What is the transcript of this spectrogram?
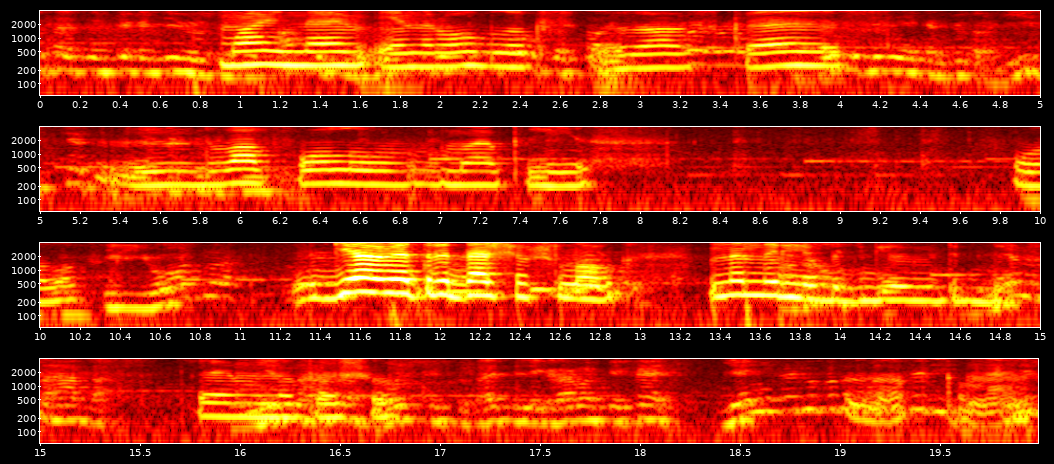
писать на всех антивирусах. My name in Roblox Zaskes. Управление два фоллоу в Мэплис. Фоллоу. Геометрия дальше слов. Она не любит геометри. Не надо. Я ему напишу. Зараз комент.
